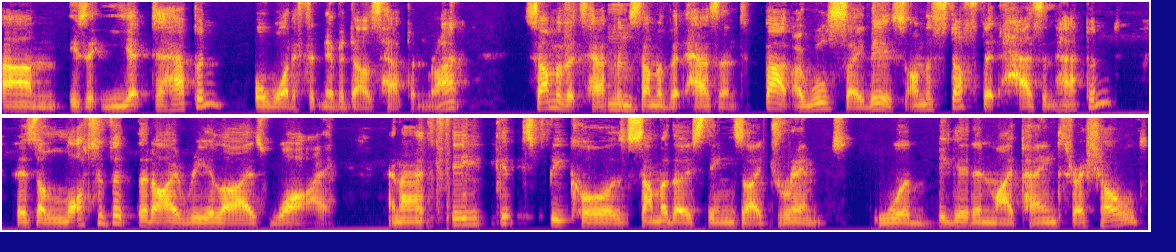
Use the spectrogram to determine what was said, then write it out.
um, is it yet to happen? or what if it never does happen, right? Some of it's happened, mm. some of it hasn't. But I will say this on the stuff that hasn't happened, there's a lot of it that I realize why. And I think it's because some of those things I dreamt were bigger than my pain threshold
